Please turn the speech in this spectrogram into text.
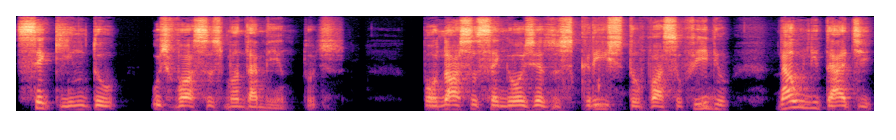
seguindo os vossos mandamentos. Por nosso Senhor Jesus Cristo, vosso Filho, na unidade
